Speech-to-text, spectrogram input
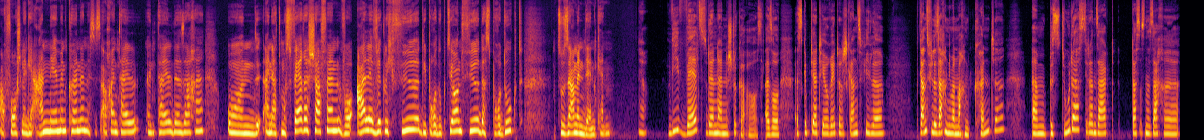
auch Vorschläge annehmen können. Es ist auch ein Teil, ein Teil der Sache. Und eine Atmosphäre schaffen, wo alle wirklich für die Produktion, für das Produkt zusammendenken. Wie wählst du denn deine Stücke aus? Also es gibt ja theoretisch ganz viele, ganz viele Sachen, die man machen könnte. Ähm, bist du das, die dann sagt, das ist eine Sache,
